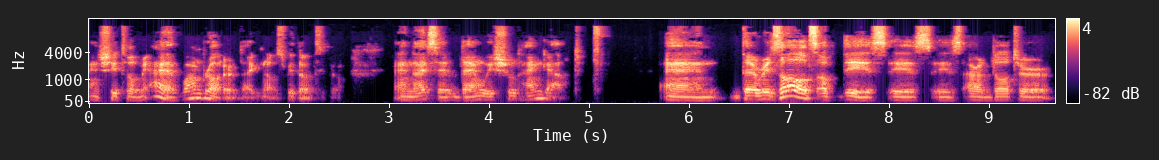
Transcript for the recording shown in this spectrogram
And she told me I have one brother diagnosed with autism. And I said, then we should hang out. And the results of this is, is our daughter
